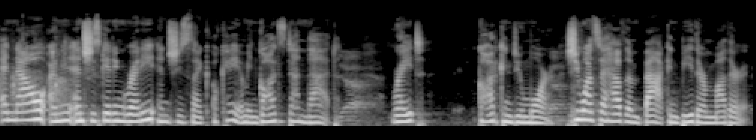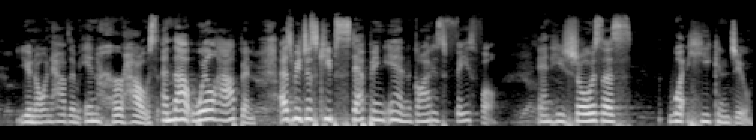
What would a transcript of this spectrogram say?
And now, I mean, and she's getting ready, and she's like, okay, I mean, God's done that. Yeah right? God can do more. She wants to have them back and be their mother, you know, and have them in her house. And that will happen. As we just keep stepping in, God is faithful. And He shows us what He can do.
